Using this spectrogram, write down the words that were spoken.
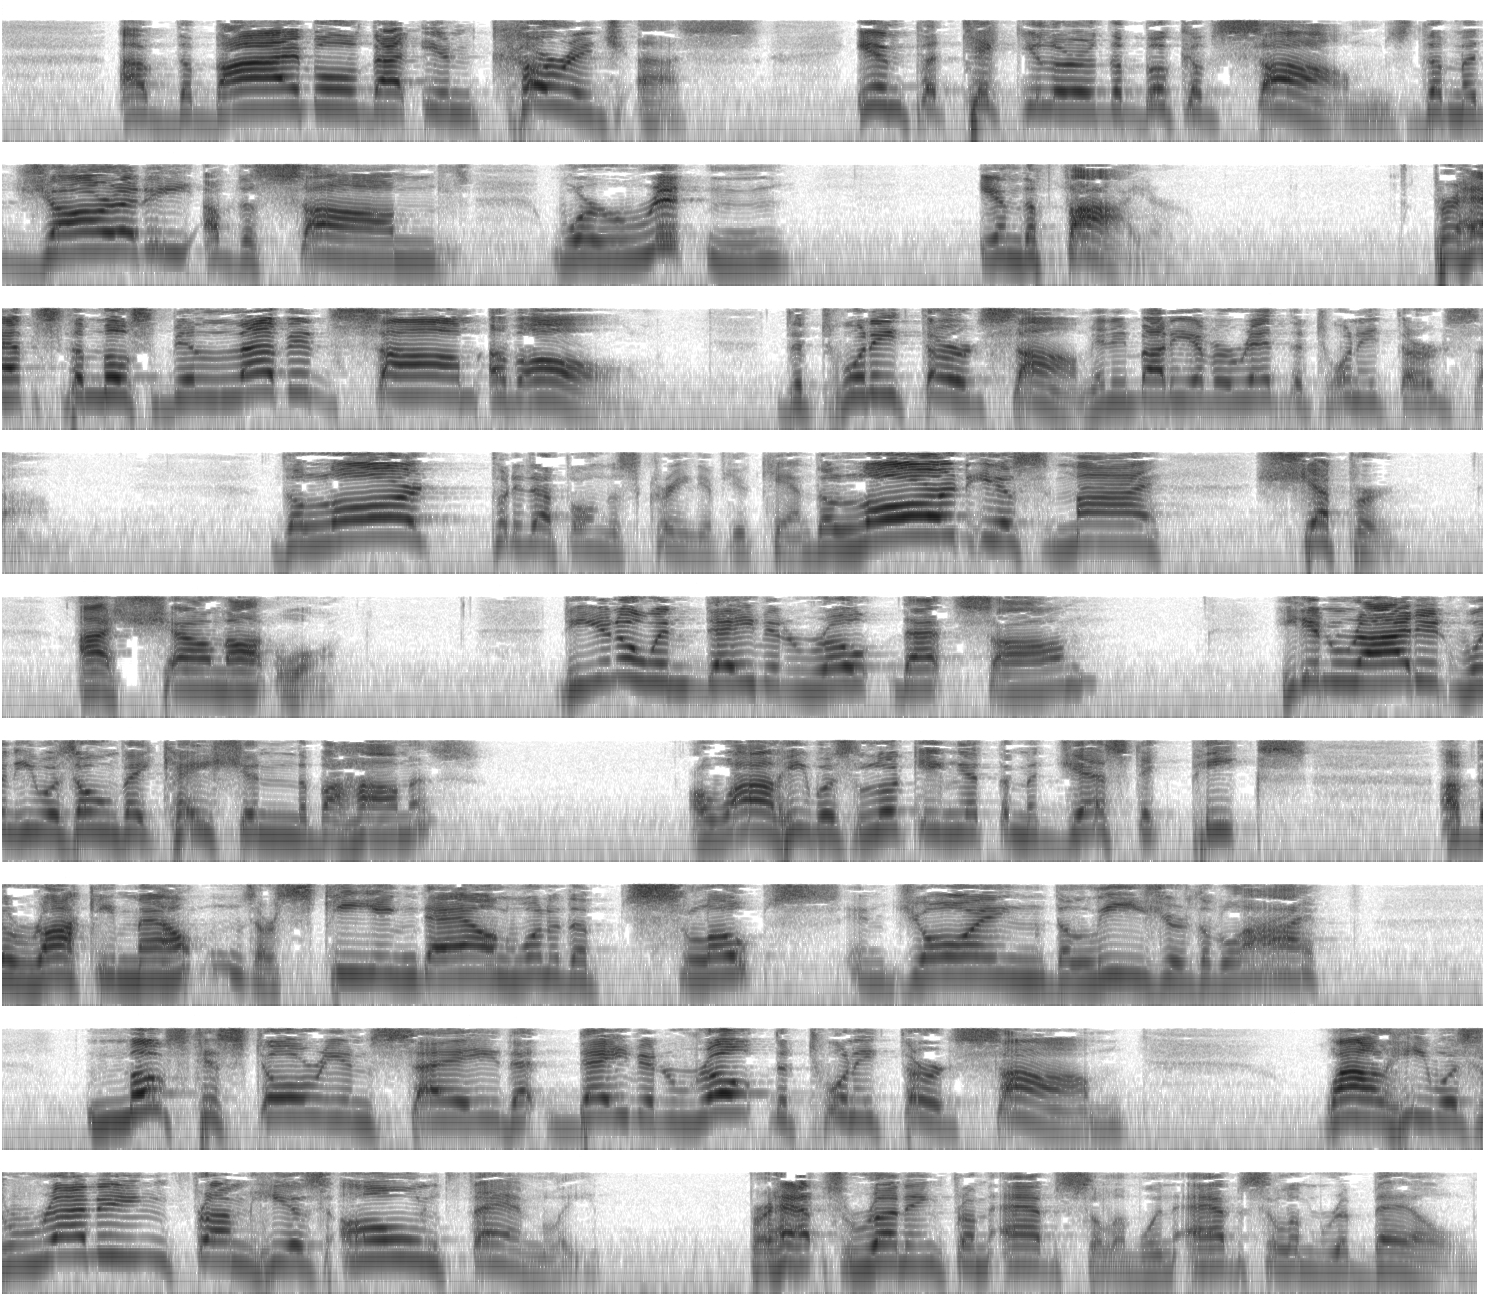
of the Bible that encourage us, in particular the book of Psalms, the majority of the Psalms were written in the fire perhaps the most beloved psalm of all, the 23rd psalm. Anybody ever read the 23rd psalm? The Lord, put it up on the screen if you can. The Lord is my shepherd. I shall not want. Do you know when David wrote that psalm? He didn't write it when he was on vacation in the Bahamas or while he was looking at the majestic peaks of the Rocky Mountains or skiing down one of the slopes, enjoying the leisures of life. Most historians say that David wrote the 23rd Psalm while he was running from his own family, perhaps running from Absalom when Absalom rebelled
